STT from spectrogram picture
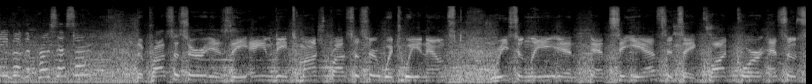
me about the processor? The processor is the AMD Temash processor, which we announced recently in, at CES. It's a quad-core SoC,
